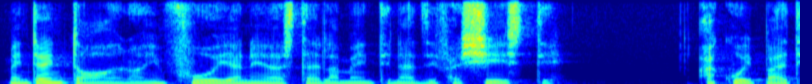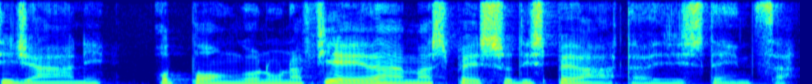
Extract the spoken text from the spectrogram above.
mentre intorno infuriano i rastrellamenti nazifascisti, a cui i partigiani oppongono una fiera ma spesso disperata resistenza.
